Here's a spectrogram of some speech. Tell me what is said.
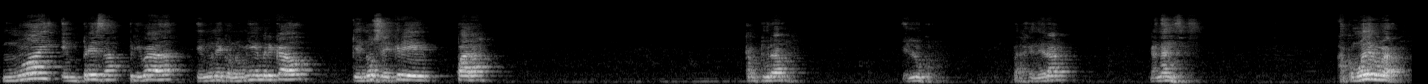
No hay empresa privada en una economía de mercado que no se cree para capturar el lucro, para generar ganancias. Acomode el lugar,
